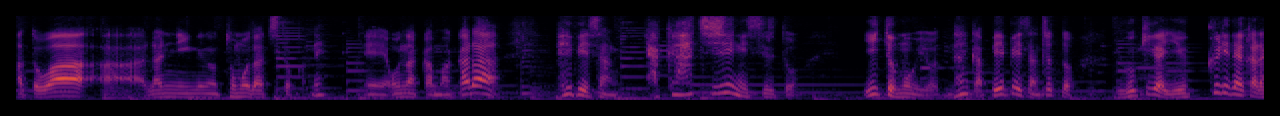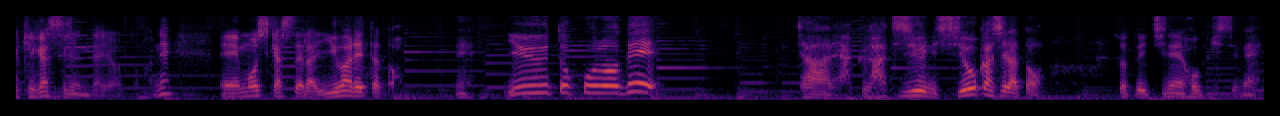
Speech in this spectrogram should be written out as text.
あとはあランニングの友達とかね、えーお仲間からペイペイさん180にするといいと思うよ。なんかペイペイさんちょっと動きがゆっくりだから怪我するんだよとかね、えーもしかしたら言われたと、ね、いうところでじゃあ180にしようかしらと。ちょっと一念発起してね、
